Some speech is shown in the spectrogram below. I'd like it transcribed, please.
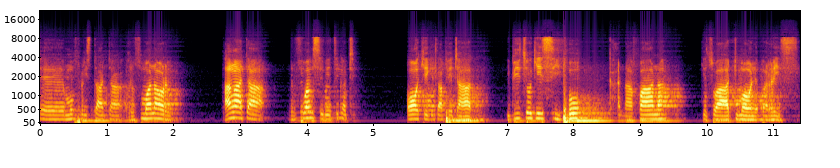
eh mo Freestata re fumana hore hangata re fuwa mosebetsi ka teng. Okay, ke tla phetha hape. Lebitso ke Sipho Kanafana ke tswa Tumahole Paris.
